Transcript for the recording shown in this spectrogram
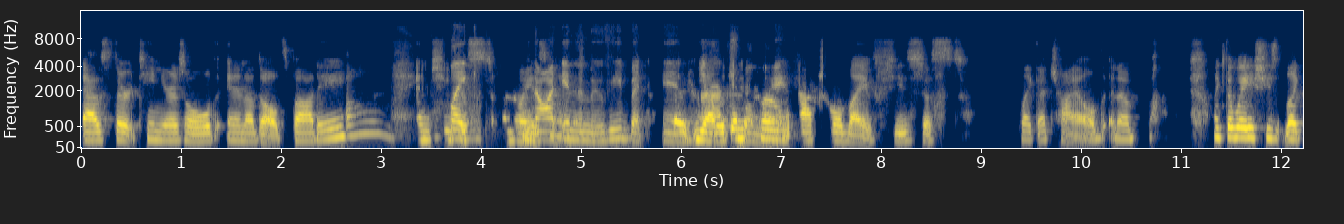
as 13 years old in an adult's body, Oh my. and she Like, just Not me. in the movie, but uh, in But her yeah, like in actual her life. actual life, she's just like a child in a like the way she's like.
